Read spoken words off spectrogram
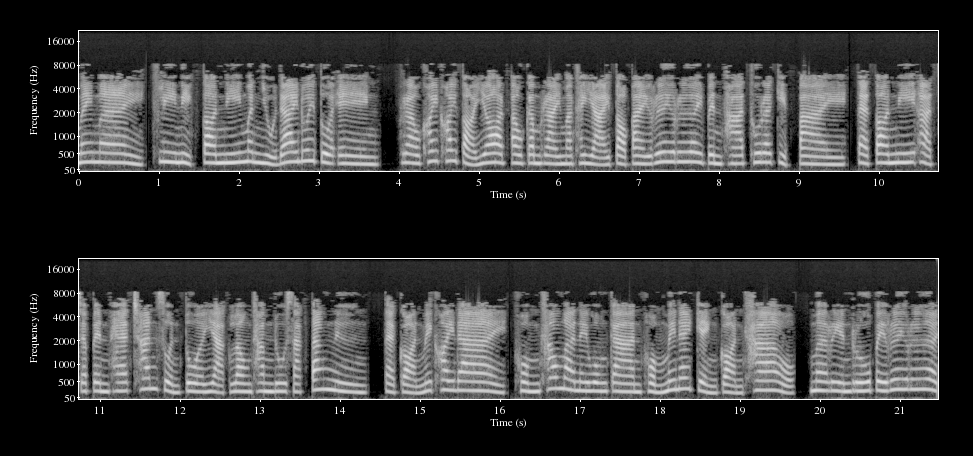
ไม่ไม่ คลินิกตอนนี้มันอยู่ได้ด้วยตัวเอง เราค่อยๆต่อยอดเอากำไรมาขยายต่อไปเรื่อยๆ เป็นพาร์ทธุรกิจไป แต่ตอนนี้อาจจะเป็นแพชชั่นส่วนตัวอยากลองทำดูสักตั้งหนึ่งแต่ก่อนไม่ค่อยได้ ผมเข้ามาในวงการผมไม่ได้เก่งก่อนเข้า มาเรียนรู้ไปเรื่อย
